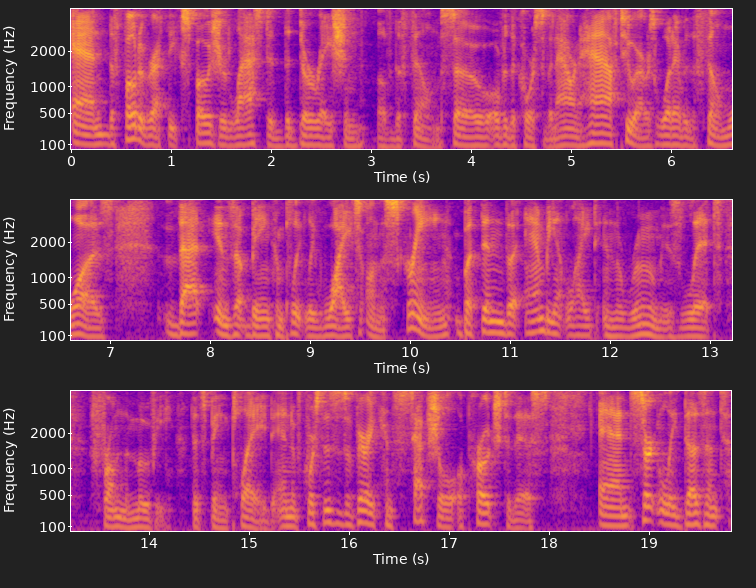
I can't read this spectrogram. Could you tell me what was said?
and the photograph, the exposure lasted the duration of the film. So, over the course of an hour and a half, two hours, whatever the film was, that ends up being completely white on the screen, but then the ambient light in the room is lit from the movie that's being played. And of course, this is a very conceptual approach to this and certainly doesn't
